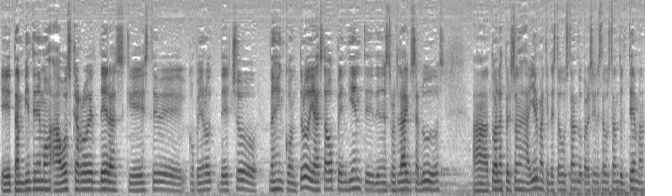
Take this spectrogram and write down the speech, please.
Eh, también tenemos a Oscar Robert Deras, que este eh, compañero de hecho nos encontró y ha estado pendiente de nuestros live. Saludos. A todas las personas, a Irma que le está gustando, parece que le está gustando el tema.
